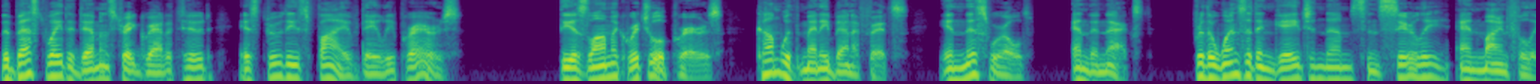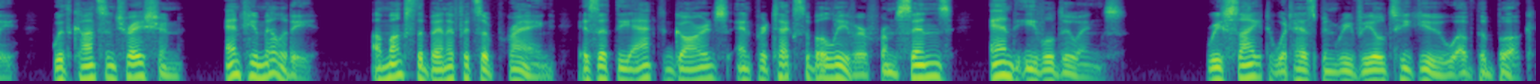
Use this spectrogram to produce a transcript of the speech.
The best way to demonstrate gratitude is through these five daily prayers. The Islamic ritual prayers come with many benefits in this world and the next for the ones that engage in them sincerely and mindfully, with concentration and humility. Amongst the benefits of praying is that the act guards and protects a believer from sins and evil doings. Recite what has been revealed to you of the book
